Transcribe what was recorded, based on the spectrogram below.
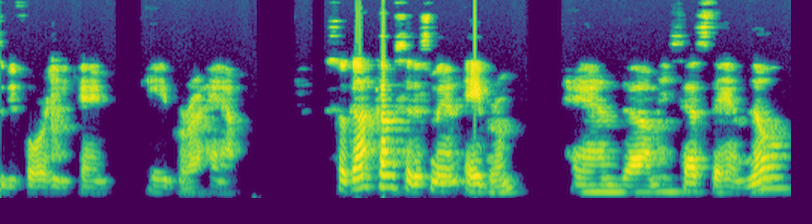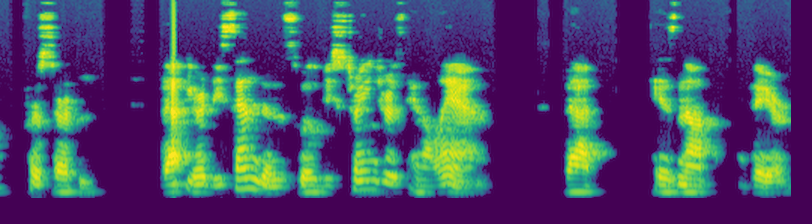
Before he became Abraham. So God comes to this man, Abram, and um, he says to him, Know for certain that your descendants will be strangers in a land that is not theirs,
